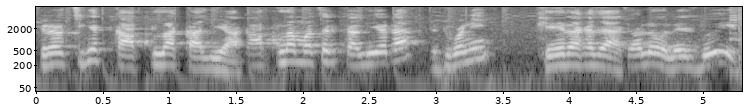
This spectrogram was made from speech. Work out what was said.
সেটা হচ্ছে গিয়ে কাতলা কালিয়া। কাতলা মাছের কালিয়াটা একটুখানি খেয়ে দেখা যাক। চলো লেটস ডু ইট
